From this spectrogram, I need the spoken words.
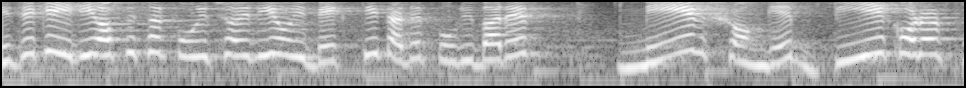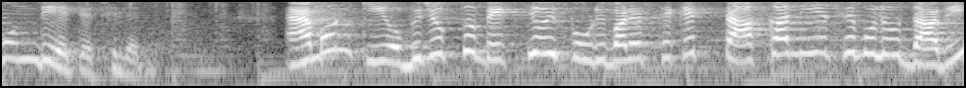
নিজেকে ইডি অফিসার পরিচয় দিয়ে ওই ব্যক্তি তাদের পরিবারের মেয়ের সঙ্গে বিয়ে করার ফোন দিয়ে এঁটেছিলেন। এমনকি অভিযুক্ত ব্যক্তি ওই পরিবারের থেকে টাকা নিয়েছে বলেও দাবি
